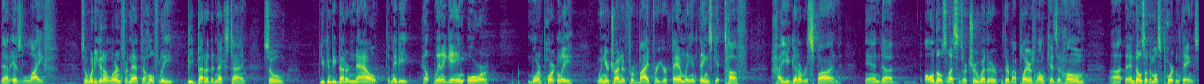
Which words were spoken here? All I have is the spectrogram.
That is life. So what are you going to learn from that to hopefully be better the next time? So you can be better now to maybe help win a game, or more importantly, when you're trying to provide for your family and things get tough, how you going to respond? And uh, all those lessons are true, whether they're my players, my own kids at home, uh, and those are the most important things.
